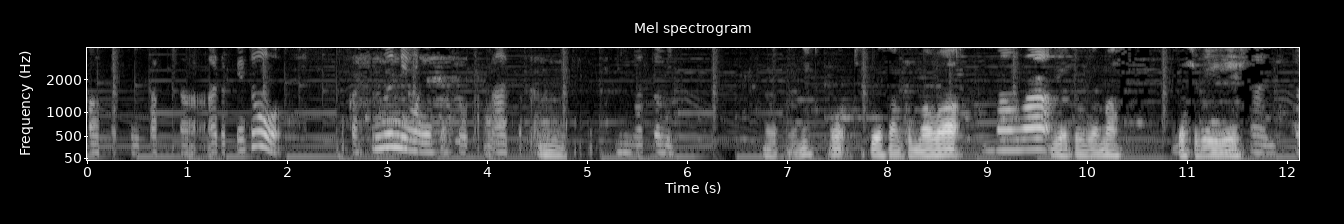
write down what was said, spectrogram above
観光地たくさんあるけど、なんか住むには良さそうかなってう思う。ん。港見て。なるほどね。お、てくやさんこんばんは。こんばんはあ。りがとうございます。久しぶりです。時リ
